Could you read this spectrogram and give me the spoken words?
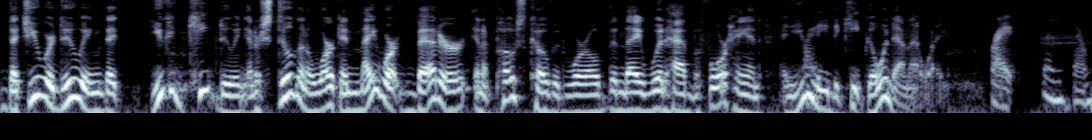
that you were doing that you can keep doing and are still going to work and may work better in a post COVID world than they would have beforehand. And you right. need to keep going down that way. Right. And so,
